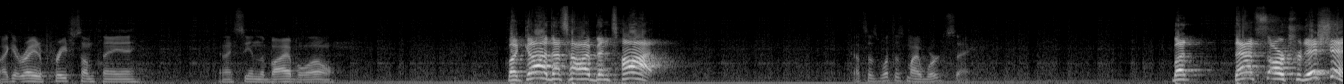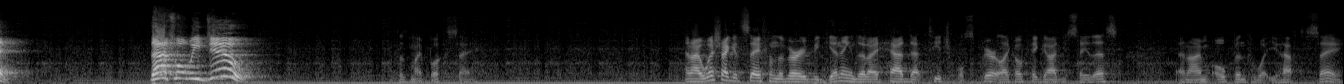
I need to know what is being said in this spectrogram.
I get ready to preach something and I see in the Bible, oh. But God, that's how I've been taught. God says, What does my word say? But that's our tradition. That's what we do. What does my book say? And I wish I could say from the very beginning that I had that teachable spirit, like, okay, God, you say this, and I'm open to what you have to say. It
